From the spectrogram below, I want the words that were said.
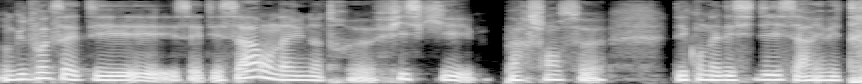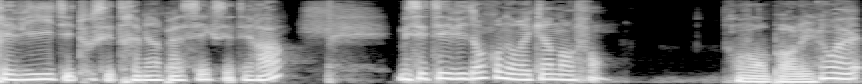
Donc une fois que ça a été ça a été ça, on a eu notre fils qui est par chance dès qu'on a décidé, c'est arrivé très vite et tout s'est très bien passé, etc. Mais c'était évident qu'on n'aurait qu'un enfant. On va en parler. Ouais.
